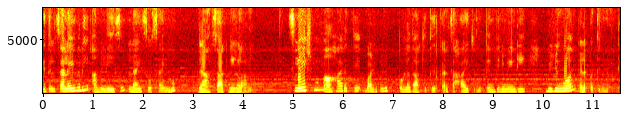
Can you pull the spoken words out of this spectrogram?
ഇതിൽ സലൈവറി അമിലേസും ലൈസോസൈമും രാസാഗ്നികളാണ്. ശ്ലേഷ്മം ആഹാരത്തെ വഴുവഴുപ്പുള്ളതാക്കി തീർക്കാൻ സഹായിക്കുന്നു. എന്തിനു വേണ്ടി? വിഴുങ്ങുവാൻ എളുപ്പത്തിനു വേണ്ടി.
